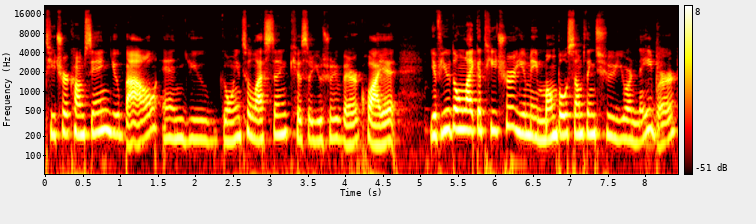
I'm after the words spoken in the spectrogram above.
teacher comes in, you bow, and you go into lesson. Kids are usually very quiet. If you don't like a teacher, you may mumble something to your neighbor.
